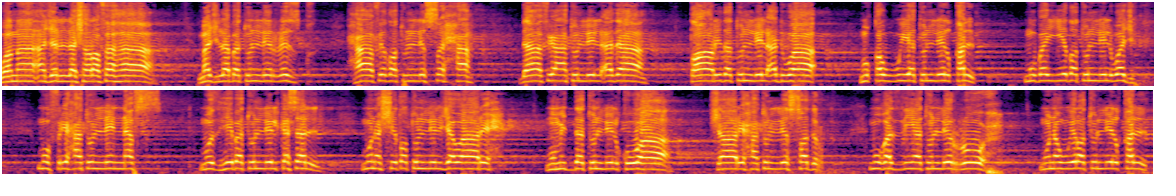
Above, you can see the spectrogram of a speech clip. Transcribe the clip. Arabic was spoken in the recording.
وما أجل شرفها مجلبة للرزق حافظة للصحة دافعة للأذى طاردة للأدواء مقوية للقلب مبيضة للوجه مفرحة للنفس مذهبة للكسل منشطة للجوارح ممدة للقوى شارحة للصدر مغذية للروح. منورة للقلب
